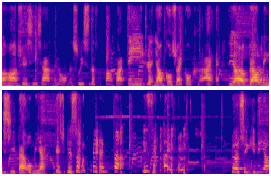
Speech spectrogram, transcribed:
了哈，学习一下那个我们苏医师的方法。第一，人要够帅够可爱；第二，不要吝惜带欧米亚给去送给人家；第三，个性一定要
